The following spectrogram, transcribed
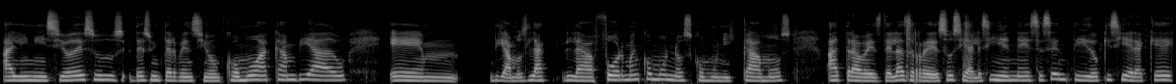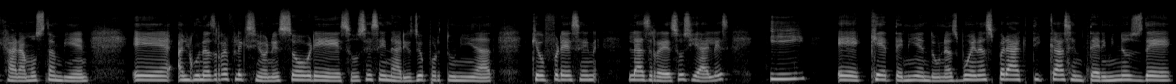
al inicio de, de su intervención cómo ha cambiado em, digamos, la, la, forma en cómo nos comunicamos a través de las redes sociales y en ese sentido quisiera que dejáramos también eh, algunas reflexiones sobre esos escenarios de oportunidad que ofrecen las redes sociales y eh, que teniendo unas buenas prácticas en términos de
